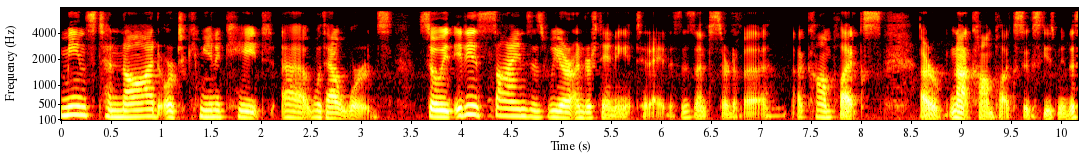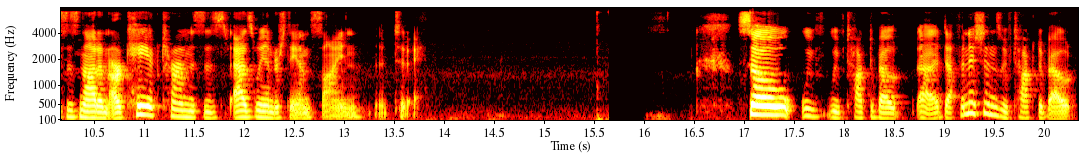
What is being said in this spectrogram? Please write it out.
means to nod or to communicate uh, without words. So it, it is signs as we are understanding it today. This isn't sort of a, a complex, or not complex, excuse me. This is not an archaic term. This is as we understand sign today. So we've, we've talked about uh, definitions, we've talked about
